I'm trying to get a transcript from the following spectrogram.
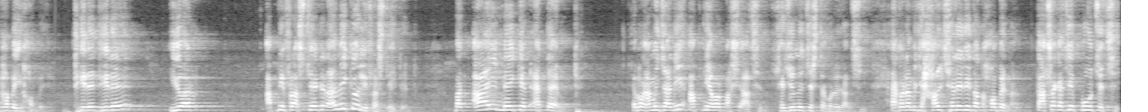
এভাবেই হবে। ধীরে ধীরে ইউ আর আপনি ফ্রাস্ট্রেটেড আমি কেউলি frustrated but I make an attempt এবং আমি জানি আপনি আমার পাশে আছেন সেই জন্যই চেষ্টা করে যাচ্ছি। এখন আমি যে হাল ছেড়ে দিই, তা তো হবে না। কাছাকাছি পৌঁছেছি।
